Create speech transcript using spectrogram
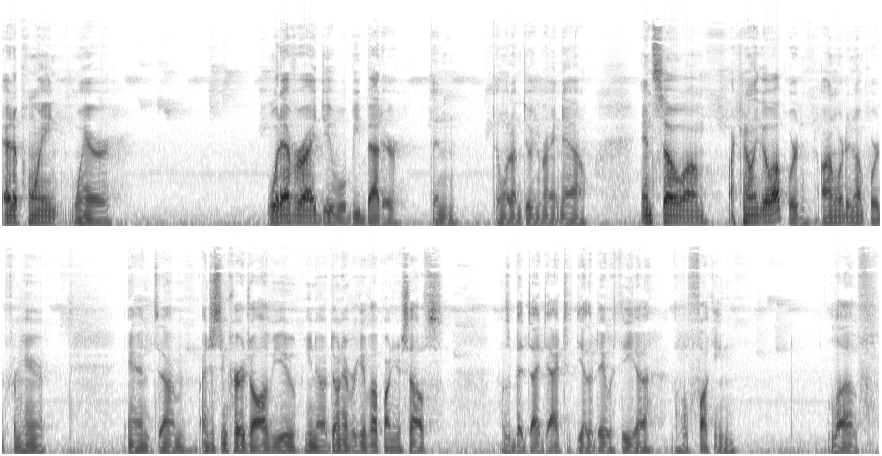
at a point where whatever I do will be better than than what I'm doing right now. And so um, I can only go upward, onward and upward from here. And um, I just encourage all of you, you know, don't ever give up on yourselves. I was a bit didactic the other day with the uh, the whole fucking love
